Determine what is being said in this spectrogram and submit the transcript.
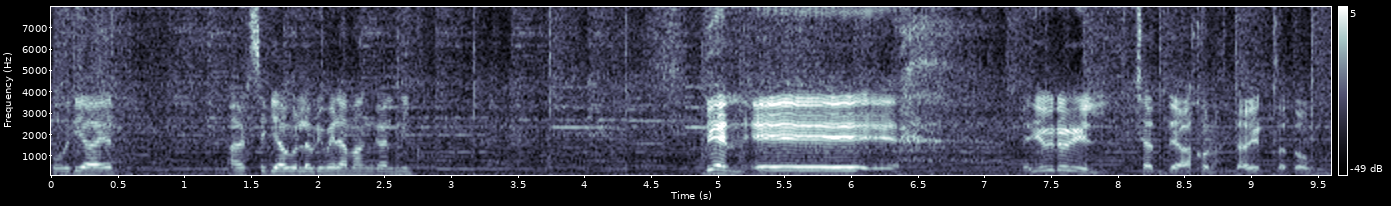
Podría haber haberse quedado con la primera manga el Nico. Bien, eh, yo creo que el chat de abajo no está abierto a todo punto.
